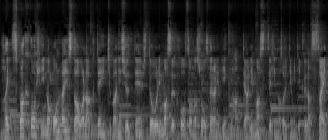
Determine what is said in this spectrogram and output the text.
はい、スパークコーヒーのオンラインストアは楽天市場に出店しております。放送の詳細欄にリンク貼ってあります。ぜひ覗いてみてください。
